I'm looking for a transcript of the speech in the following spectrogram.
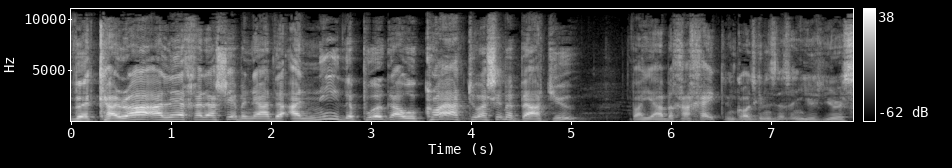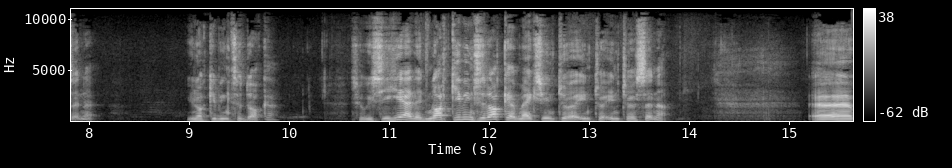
And now the ani, the poor guy, will cry out to Hashem about you. And God's going to say, listen, you're a sinner. You're not giving tzedakah. So we see here that not giving tzedakah makes you into a, into, into a sinner. Uh,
